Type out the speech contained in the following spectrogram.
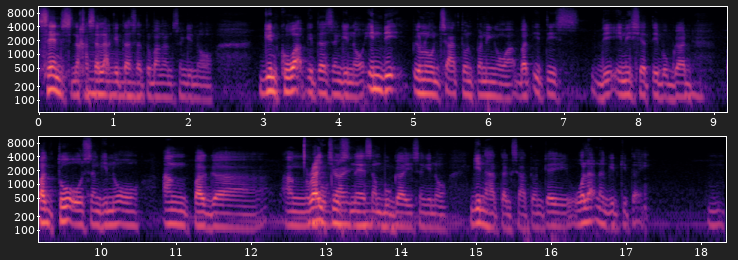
sense nakasala kita sa tubangan sa Ginoo. Ginkuha kita sa Ginoo. Hindi pinunod sa aton paningawa but it is the initiative of God. Pagtuo sa Ginoo ang pag ah, ang righteousness ang bugay sa Ginoo. Ginhatag sa aton. Kay wala na gid kita eh. Mm.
